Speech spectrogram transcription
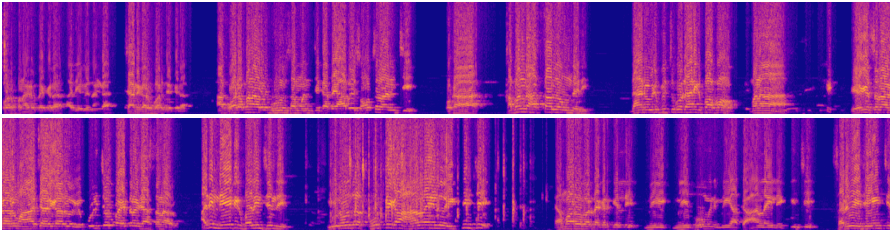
కోటపనగర్ దగ్గర అదే విధంగా చాటగారపాడు దగ్గర. ఆ కోటపనగర్ భూమికి సంబంధించి గత యాభై సంవత్సరాల నుంచి ఒక కబంధ హస్తాల్లో ఉండేది. దాన్ని విడిపించుకోవడానికి పాపం మన యోగేశ్వరరావు గారు మా ఆచార్య గారు ఎప్పటి నుంచో ప్రయత్నం చేస్తున్నారు. అది నేటికి ఫలించింది. ఈ రోజున పూర్తిగా ఆన్లైన్లో ఎక్కించి ఎంఆర్ఓ గారి దగ్గరికి వెళ్ళి మీ మీ భూమిని మీ యొక్క ఆన్లైన్ ఎక్కించి సర్వే చేయించి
